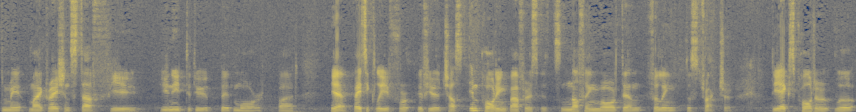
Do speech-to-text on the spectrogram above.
the migration stuff, you, you need to do a bit more. But yeah, basically, for if you're just importing buffers, it's nothing more than filling the structure. The exporter will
